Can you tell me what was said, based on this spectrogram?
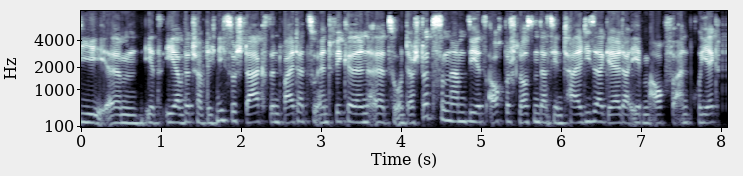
die ähm, jetzt eher wirtschaftlich nicht so stark sind, weiterzuentwickeln, äh, zu unterstützen, haben sie jetzt auch beschlossen, dass sie einen Teil dieser Gelder eben auch für ein Projekt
